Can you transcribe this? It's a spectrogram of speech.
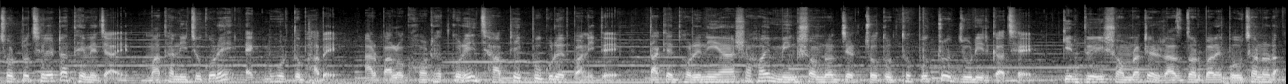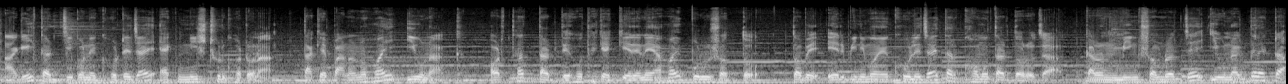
ছোট্ট ছেলেটা থেমে যায়, মাথা নিচু করে এক মুহূর্ত ভাবে, আর বালক হঠাৎ করেই ঝাঁপে পুকুরের পানিতে। তাকে ধরে নিয়ে আসা হয় মিং সাম্রাজ্যের চতুর্থ পুত্র জুডির কাছে। কিন্তু এই সম্রাটের রাজদরবারে পৌঁছানোর আগেই তার জীবনে ঘটে যায় এক নিষ্ঠুর ঘটনা। তাকে বানানো হয় ইউনাক। অর্থাৎ তার দেহ থেকে কেড়ে নেওয়া হয় পুরুষত্ব। তবে এর বিনিময়ে খুলে যায় তার ক্ষমতার দরজা। কারণ মিং সাম্রাজ্যে ইউনাকদের একটা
